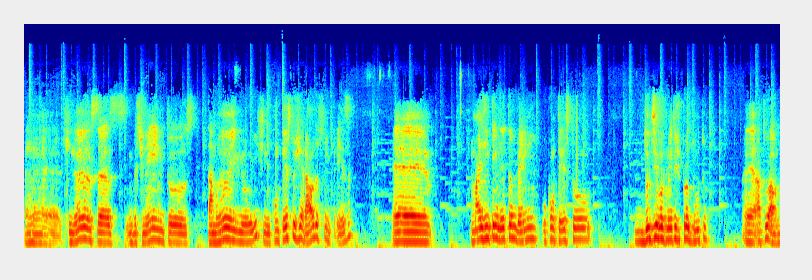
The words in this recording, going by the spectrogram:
é, finanças, investimentos, tamanho, enfim, o contexto geral da sua empresa, é, mas entender também o contexto do desenvolvimento de produto é, atual.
